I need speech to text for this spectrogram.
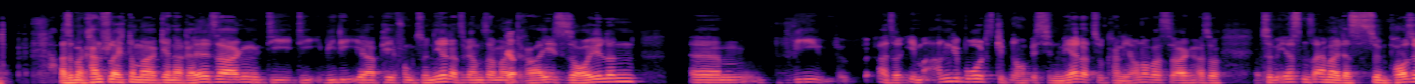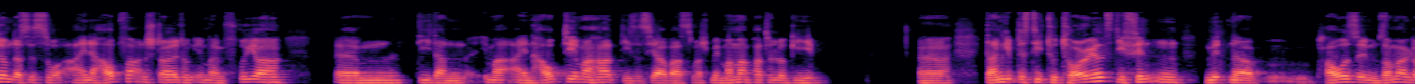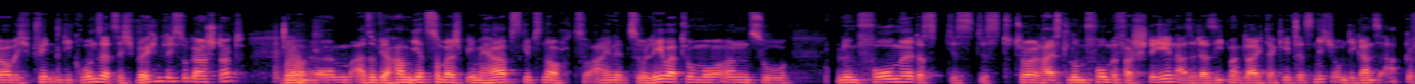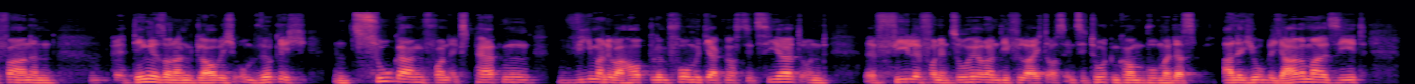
Also man kann vielleicht nochmal generell sagen, die, die, wie die IAP funktioniert. Also wir haben, sagen wir mal, ja. drei Säulen. Ähm, wie, also im Angebot, es gibt noch ein bisschen mehr, dazu kann ich auch noch was sagen. Also zum ersten einmal das Symposium, das ist so eine Hauptveranstaltung immer im Frühjahr, ähm, die dann immer ein Hauptthema hat. Dieses Jahr war es zum Beispiel Mama-Pathologie. Äh, dann gibt es die Tutorials, die finden mit einer Pause im Sommer, glaube ich, finden die grundsätzlich wöchentlich sogar statt. Ja. Ähm, also wir haben jetzt zum Beispiel im Herbst gibt es noch zu eine zu Lebertumoren, zu Lymphome, das, das, das Tutorial heißt Lymphome verstehen. Also da sieht man gleich, da geht es jetzt nicht um die ganz abgefahrenen äh, Dinge, sondern glaube ich, um wirklich einen Zugang von Experten, wie man überhaupt Lymphome diagnostiziert und viele von den Zuhörern, die vielleicht aus Instituten kommen, wo man das alle Jubeljahre mal sieht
